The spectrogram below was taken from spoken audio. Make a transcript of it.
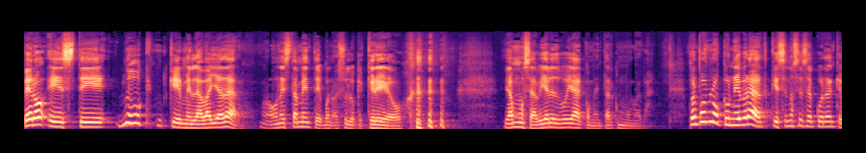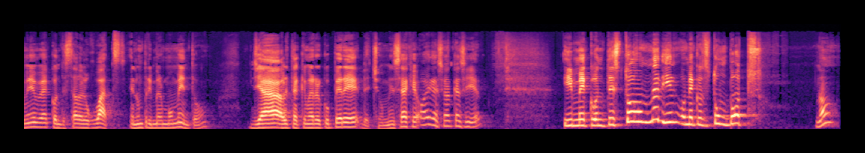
Pero este, no que me la vaya a dar honestamente, bueno, eso es lo que creo. ya vamos a ver, ya les voy a comentar cómo me va. Por ejemplo, con Ebrard, que no sé si se acuerdan que a mí me había contestado el WhatsApp en un primer momento. Ya ahorita que me recuperé, le eché un mensaje, oiga, señor canciller. Y me contestó nadie, o me contestó un bot, ¿no?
